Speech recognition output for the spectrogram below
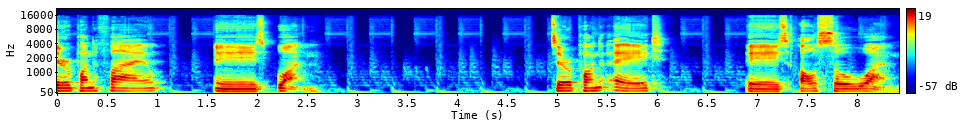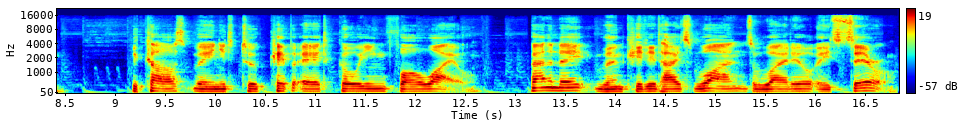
0 0.5 is 1. 0 0.8 is also 1 because we need to keep it going for a while. Finally, when key data is 1, the value is 0.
